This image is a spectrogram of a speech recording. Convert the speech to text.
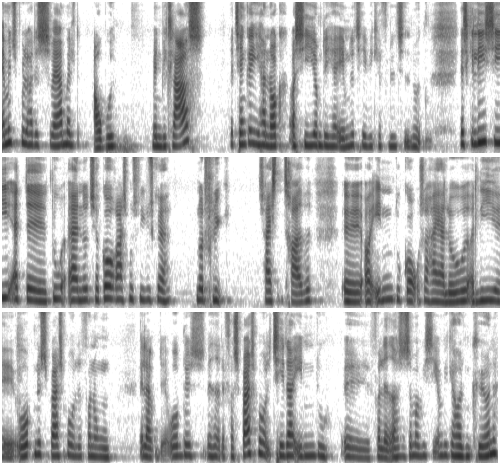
Amitsbøl har desværre meldt afbud. Men vi klarer os. Jeg tænker, I har nok at sige om det her emne, til vi kan fylde tiden ud. Jeg skal lige sige, at øh, du er nødt til at gå, Rasmus, fordi du skal nå et fly 16.30. Øh, og inden du går, så har jeg lovet at lige øh, åbne spørgsmålet for nogle eller øh, åbnes, hvad hedder det, for spørgsmål til dig, inden du øh, forlader os. Og så må vi se, om vi kan holde den kørende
